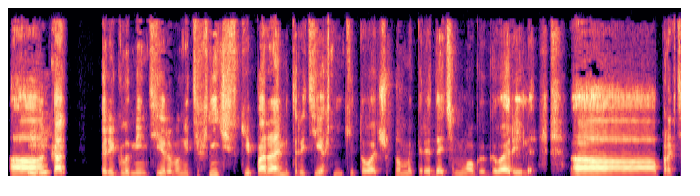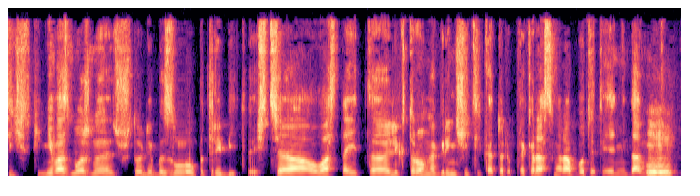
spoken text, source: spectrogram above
как регламентированы технические параметры техники, то, о чем мы перед этим много говорили, а, практически невозможно что-либо злоупотребить. То есть а, у вас стоит электронный ограничитель, который прекрасно работает. Я недавно mm-hmm.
